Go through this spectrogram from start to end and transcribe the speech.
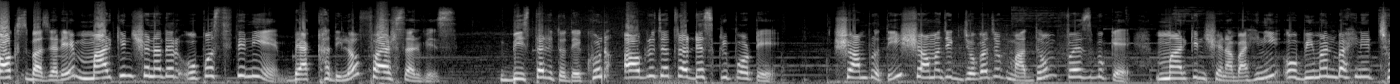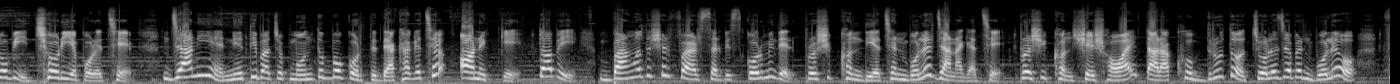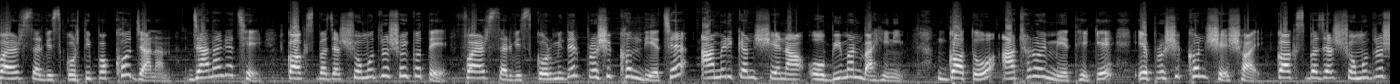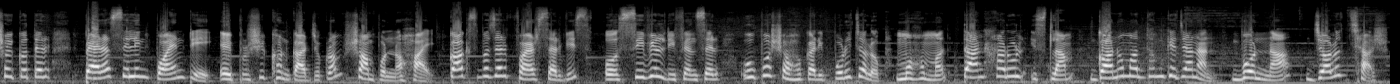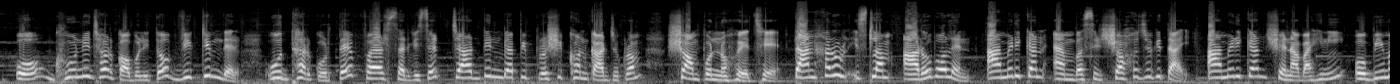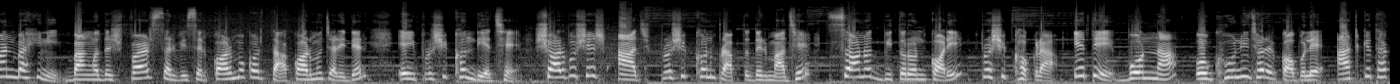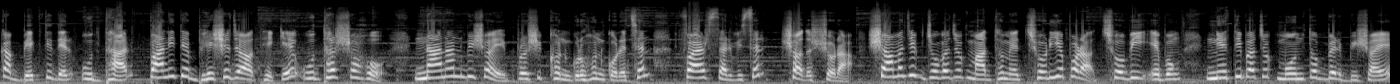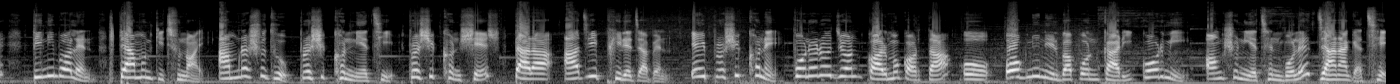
কক্সবাজারে মার্কিন সেনাদের উপস্থিতি নিয়ে ব্যাখ্যা দিল ফায়ার সার্ভিস। বিস্তারিত দেখুন অগ্রযাত্রা ডেস্ক রিপোর্টে। সম্প্রতি সামাজিক যোগাযোগ মাধ্যম ফেসবুকে মার্কিন সেনাবাহিনী ও বিমান বাহিনীর ছবি ছড়িয়ে পড়েছে। জানিয়ে নেতিবাচক মন্তব্য করতে দেখা গেছে অনেককে। তবে বাংলাদেশের ফায়ার সার্ভিস কর্মীদের প্রশিক্ষণ দিয়েছেন বলে জানা গেছে। প্রশিক্ষণ শেষ হওয়ায় তারা খুব দ্রুত চলে যাবেন বলেও ফায়ার সার্ভিস কর্তৃপক্ষ জানান। জানা গেছে, কক্সবাজার সমুদ্র সৈকতে ফায়ার সার্ভিস কর্মীদের প্রশিক্ষণ দিয়েছে আমেরিকান সেনা ও বিমান বাহিনী। গত আঠারোই মে থেকে এ প্রশিক্ষণ শেষ হয়। কক্সবাজার সমুদ্র সৈকতের প্যারাসেলিং পয়েন্টে এই প্রশিক্ষণ কার্যক্রম সম্পন্ন হয়। কক্সবাজার ফায়ার সার্ভিস ও সিভিল ডিফেন্সের উপসহকারী পরিচালক মোহাম্মদ তানহারুল ইসলাম গণমাধ্যমকে জানান, বন্যা, জলোচ্ছ্বাস ও ঘূর্ণিঝড় কবলিত ভিকটিমদের উদ্ধার করতে ফায়ার সার্ভিসের চার দিনব্যাপী প্রশিক্ষণ কার্যক্রম সম্পন্ন হয়েছে। তানহারুল ইসলাম আরও বলেন, আমেরিকান অ্যাম্বাসির সহযোগিতায় আমেরিকান সেনাবাহিনী ও বিমান বাহিনী বাংলাদেশ ফায়ার সার্ভিসের কর্মকর্তা কর্মচারীদের এই প্রশিক্ষণ দিয়েছে। সর্বশেষ আজ প্রশিক্ষণ প্রাপ্তদের মাঝে সনদ বিতরণ করে প্রশিক্ষকরা। এতে বন্যা ও ঘূর্ণিঝড়ের কবলে আটকে থাকা ব্যক্তিদের উদ্ধার, পানিতে ভেসে যাওয়া থেকে উদ্ধার সহ নানান বিষয়ে প্রশিক্ষণ গ্রহণ করেছেন ফায়ার সার্ভিসের সদস্যরা। সামাজিক যোগাযোগ মাধ্যমে ছড়িয়ে পড়া ছবি এবং নেতিবাচক মন্তব্যের বিষয়ে তিনি বলেন, তেমন কিছু নয়, আমরা শুধু প্রশিক্ষণ নিয়েছি। প্রশিক্ষণ শেষ, তারা আজই ফিরে যাবেন। এই প্রশিক্ষণে পনেরো জন কর্মকর্তা ও অগ্নি নির্বাপনকারী কর্মী অংশ নিয়েছেন বলে জানা গেছে।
